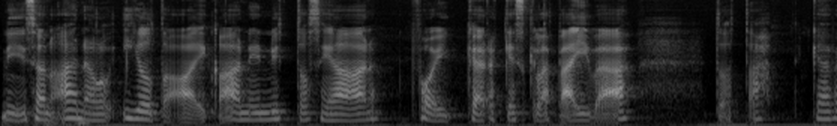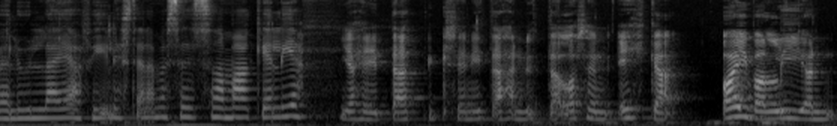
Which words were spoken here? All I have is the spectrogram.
niin se on aina ollut ilta-aikaa, niin nyt tosiaan voi käydä keskellä päivää tota, kävelyllä ja fiilistelemässä sitä samaa keliä. Ja heittääkseni tähän nyt tällaisen ehkä aivan liian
